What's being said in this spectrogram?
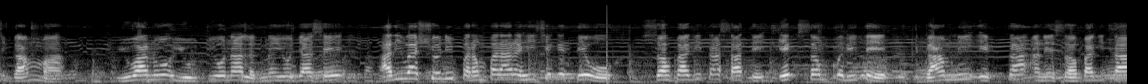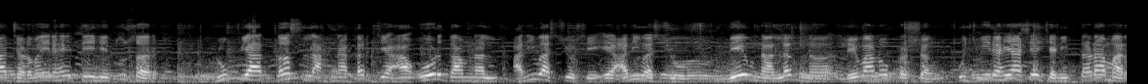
જ ગામમાં યુવાનો, યુવતીઓના લગ્ન યોજાશે. આદિવાસીઓની પરંપરા રહી છે કે તેઓ સહભાગિતા સાથે એક સંપ રીતે ગામની એકતા અને સહભાગિતા જળવાઈ રહે. તે હેતુસર રૂપિયા દસ લાખના ખર્ચે આ ઓડ ગામના આદિવાસીઓ છે, એ આદિવાસીઓ દેવના લગ્ન લેવાનો પ્રસંગ ઉજવી રહ્યા છે, જેની તડામાર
